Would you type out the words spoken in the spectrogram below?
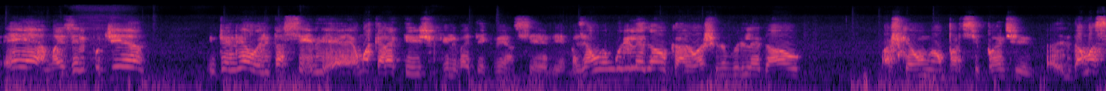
É, mas ele podia. Entendeu? Ele tá se- ele É uma característica que ele vai ter que vencer ali. Mas é um, um guri legal, cara. Eu acho ele um guri legal. Acho que é um, é um participante. Ele dá umas,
